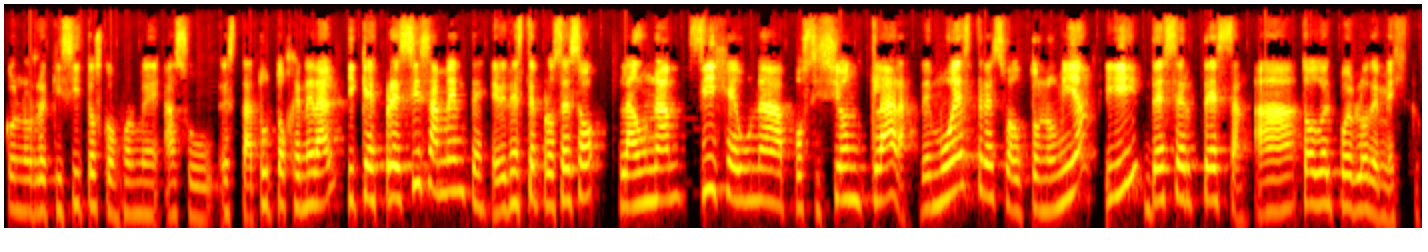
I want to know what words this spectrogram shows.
con los requisitos conforme a su estatuto general y que precisamente en este proceso la UNAM fije una posición clara, demuestre su autonomía y dé certeza a todo el pueblo de México.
